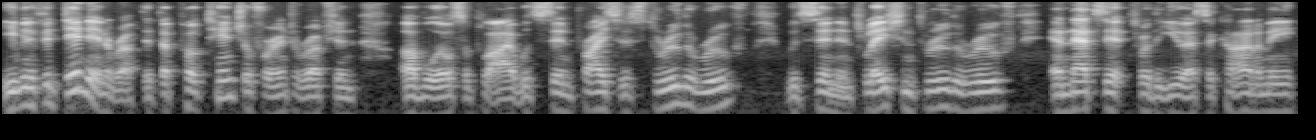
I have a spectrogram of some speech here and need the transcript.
Even if it didn't interrupt it, the potential for interruption of oil supply would send prices through the roof, would send inflation through the roof, and that's it for the U.S. economy.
